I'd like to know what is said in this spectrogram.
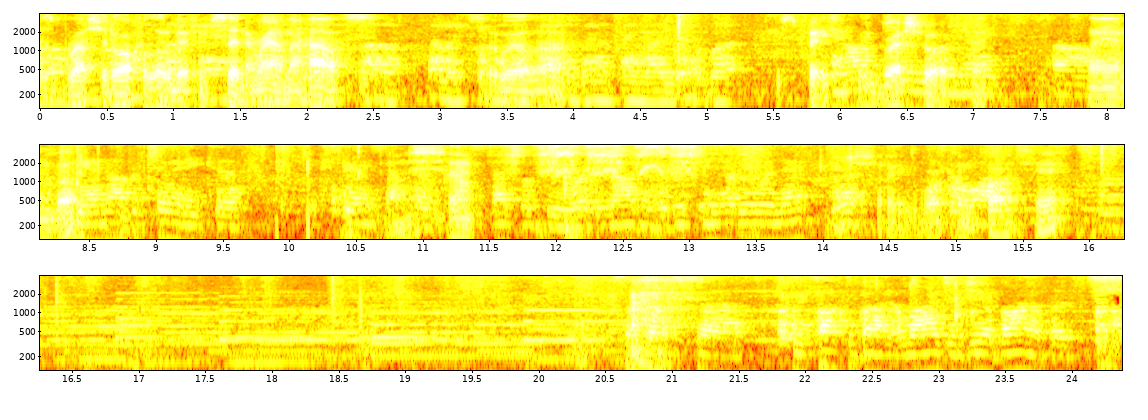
Just brush it off a little bit from sitting around the house. So we'll, uh, like that, but Just basically brush off the Lambo. You had an opportunity to experience something Sure. pretty special to you. Was it not? It just in everyone there? Show you working parts here. So, folks, uh, we talked about Elijah and Giovanna, but on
